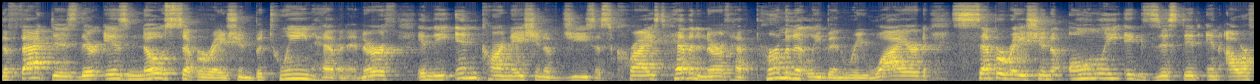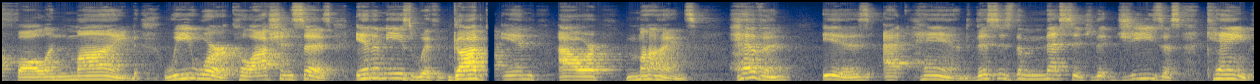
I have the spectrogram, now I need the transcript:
The fact is, there is no separation between heaven and earth. In the incarnation of Jesus Christ, heaven and earth have permanently been rewired. Separation only existed in our fallen mind. We were, Colossians says, enemies with God in our minds. Heaven is at hand. This is the message that Jesus came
